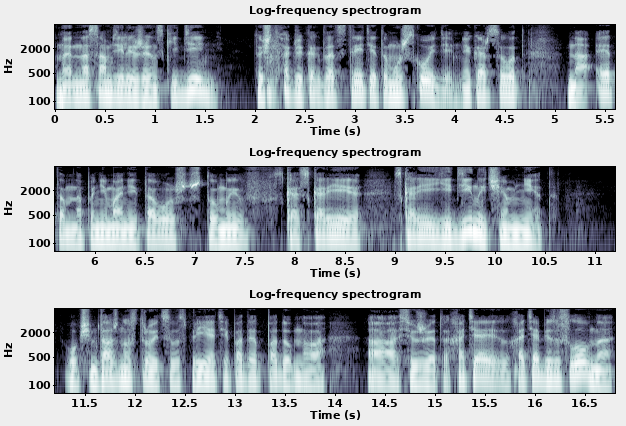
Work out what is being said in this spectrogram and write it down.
но на самом деле женский день, Точно так же, как 23 это мужской день. Мне кажется, вот на этом, на понимании того, что мы скорее, скорее едины, чем нет, в общем, должно строиться восприятие подобного а, сюжета. Хотя, хотя безусловно,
